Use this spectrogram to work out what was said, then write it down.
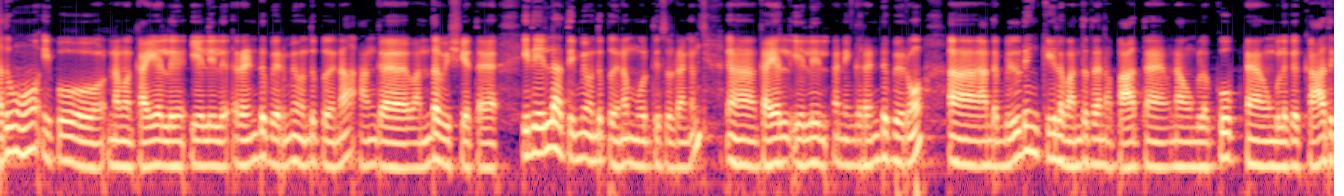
அதுவும் இப்போது நம்ம கையல் எழில் ரெண்டு பேருமே வந்து பார்த்தீங்கன்னா அங்கே வந்த விஷயத்த இது எல்லாத்தையுமே வந்து பார்த்தீங்கன்னா மூர்த்தி சொல்கிறாங்க கயல் எழில் நீங்கள் ரெண்டு பேரும் அந்த பில்டிங் கீழே வந்ததை நான் பார்த்தேன். நான் உங்களை கூப்பிட்டேன். உங்களுக்கு காது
